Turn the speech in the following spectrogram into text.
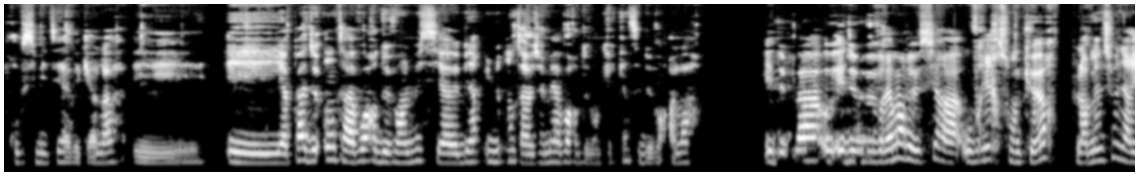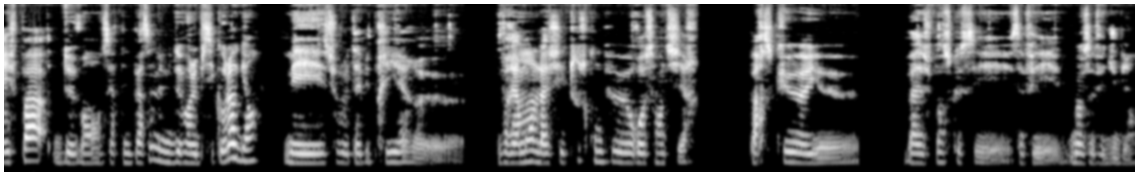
proximité avec Allah et et il n'y a pas de honte à avoir devant lui. S'il y a bien une honte à jamais avoir devant quelqu'un c'est devant Allah. Et de pas et de vraiment réussir à ouvrir son cœur. Alors même si on n'y arrive pas devant certaines personnes même devant le psychologue hein, mais sur le tapis de prière euh, vraiment lâcher tout ce qu'on peut ressentir. Parce que euh, bah, je pense que c'est ça fait bon ça fait du bien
